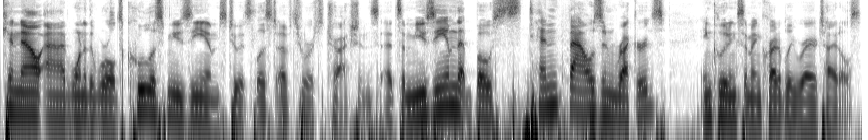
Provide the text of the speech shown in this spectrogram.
can now add one of the world's coolest museums to its list of tourist attractions. It's a museum that boasts 10,000 records, including some incredibly rare titles.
